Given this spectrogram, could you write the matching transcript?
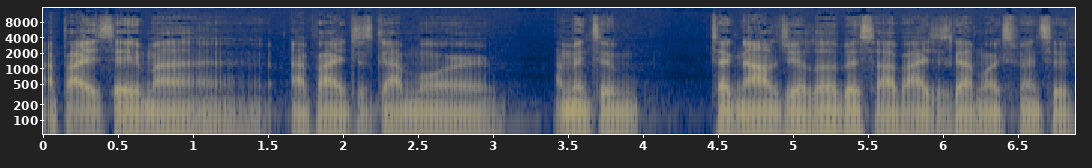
I probably say my. I probably just got more. I'm into technology a little bit, so I probably just got more expensive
